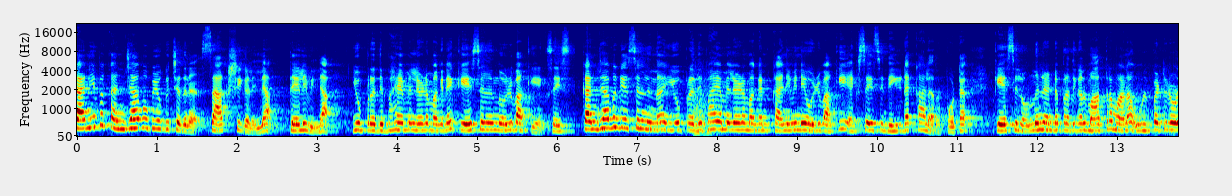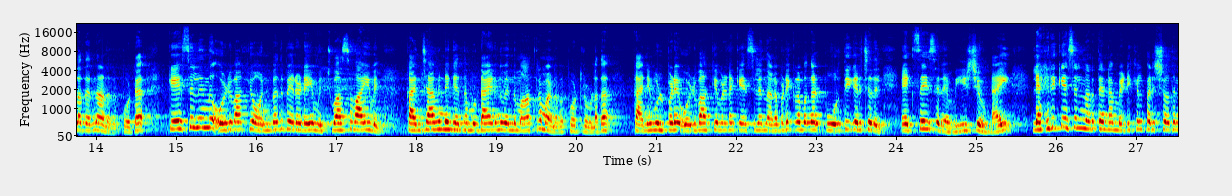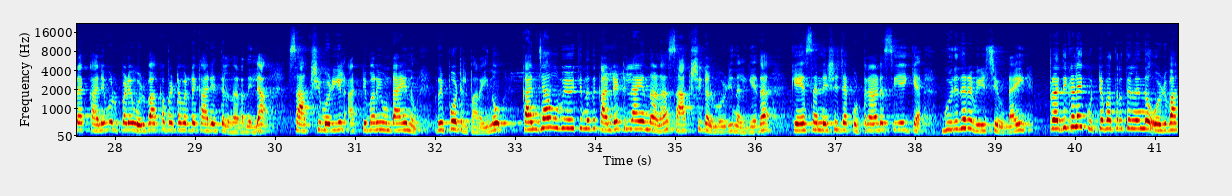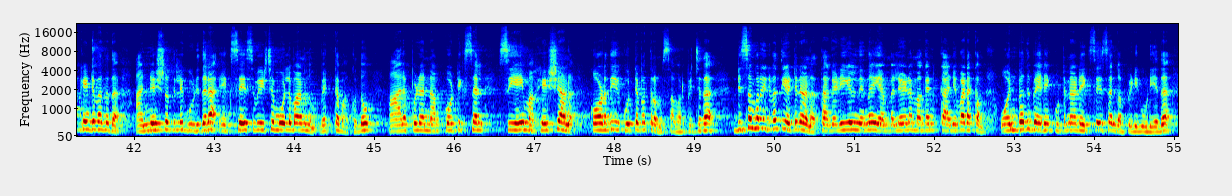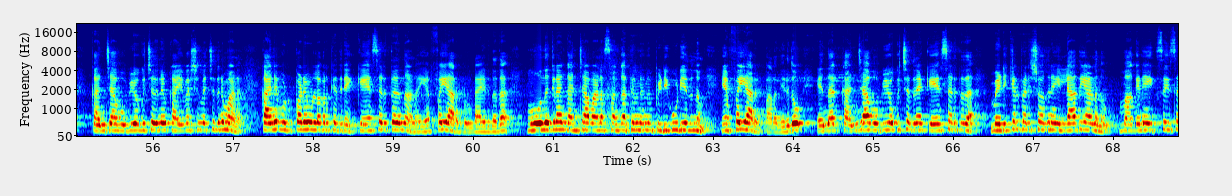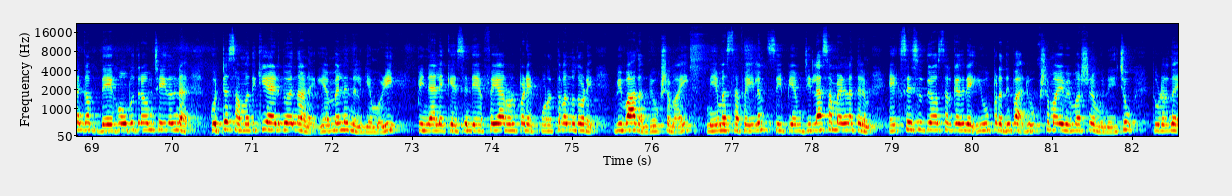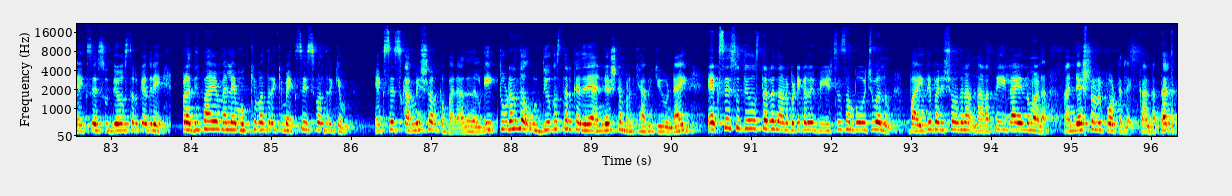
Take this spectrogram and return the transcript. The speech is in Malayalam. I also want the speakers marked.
Speaker 1: കനിവ് കഞ്ചാവ് ഉപയോഗിച്ചതിന് സാക്ഷികളില്ല തെളിവില്ല. യു പ്രതിഭ എം എൽ എയുടെ മകനെ കേസിൽ നിന്ന് ഒഴിവാക്കി എക്സൈസ്. കഞ്ചാവ് കേസിൽ നിന്ന് യു പ്രതിഭ എം എൽ എയുടെ മകൻ കനിവിനെ ഒഴിവാക്കി എക്സൈസിന്റെ ഇടക്കാല റിപ്പോർട്ട്. കേസിൽ ഒന്നും രണ്ട് പ്രതികൾ മാത്രമാണ് ഉൾപ്പെട്ടിട്ടുള്ളതെന്നാണ് റിപ്പോർട്ട്. കേസിൽ നിന്ന് ഒഴിവാക്കിയ ഒൻപത് പേരുടെയും വിശ്വാസവായുവിൽ കഞ്ചാവിന്റെ ഗന്ധമുണ്ടായിരുന്നുവെന്ന് മാത്രമാണ് റിപ്പോർട്ടിലുള്ളത്. കനിവ് ഉൾപ്പെടെ ഒഴിവാക്കിയവരുടെ കേസിലെ നടപടിക്രമങ്ങൾ പൂർത്തീകരിച്ചതിൽ എക്സൈസിന് വീഴ്ചയുണ്ടായി. ലഹരി കേസിൽ നടത്തേണ്ട മെഡിക്കൽ പരിശോധന കനിവ് ഉൾപ്പെടെ ഒഴിവാക്കപ്പെട്ടവരുടെ കാര്യത്തിൽ നടന്നില്ല. സാക്ഷിമൊഴിയിൽ അട്ടിമറി ഉണ്ടായെന്നും റിപ്പോർട്ടിൽ പറയുന്നു. കഞ്ചാവ് ഉപയോഗിക്കുന്നത് കണ്ടിട്ടില്ല എന്നാണ് സാക്ഷികൾ മൊഴി നൽകിയത്. കേസ് അന്വേഷിച്ച കുട്ടനാട് സിഐക്ക് ഗുരുതര വീഴ്ചയുണ്ടായി. പ്രതികളെ കുറ്റപത്രത്തിൽ നിന്ന് ഒഴിവാക്കേണ്ടി വന്നത് അന്വേഷണത്തിലെ ഗുരുതര എക്സൈസ് വീഴ്ച മൂലമാണെന്നും വ്യക്തമാക്കുന്നു. Alappuzha narcotic cell C I മഹേഷാണ് കോടതിയിൽ കുറ്റപത്രം സമർപ്പിച്ചത്. ഡിസംബർ ഇരുപത്തിയെട്ടിനാണ് തകഴിയിൽ നിന്ന് എം എൽ എയുടെ മകൻ കനിവടക്കം ഒൻപത് പേരെ കുട്ടനാട് എക്സൈസ് സംഘം പിടികൂടിയത്. കഞ്ചാവ് ഉപയോഗിച്ചതിനും കൈവശം വെച്ചതിനുമാണ് കനിവ് ഉൾപ്പെടെയുള്ളവർക്കെതിരെ കേസെടുത്തതെന്നാണ് എഫ്ഐആറിൽ ഉണ്ടായിരുന്നത് മൂന്ന് ഗ്രാം കഞ്ചാവാണ് സംഘത്തിൽ നിന്ന് പിടികൂടിയതെന്നും എഫ്ഐആറിൽ പറഞ്ഞിരുന്നു. എന്നാൽ കഞ്ചാവ് ഉപയോഗിച്ചതിന് കേസെടുത്തത് മെഡിക്കൽ പരിശോധന ഇല്ലാതെയാണെന്നും മകനെ എക്സൈസ് സംഘം ദേഹോപദ്രവം ചെയ്തതിനാൽ കുറ്റം സമ്മതിക്കുകയായിരുന്നു എന്നാണ് എം എൽ എ നൽകിയ മൊഴി. പിന്നാലെ കേസിന്റെ എഫ്ഐആർ ഉൾപ്പെടെ പുറത്തു വന്നതോടെ വിവാദം രൂക്ഷമായി. നിയമസഭയിലും സി പി എം ജില്ലാ സമ്മേളനത്തിലും എക്സൈസ് ഉദ്യോഗസ്ഥർക്കെതിരെ യു പ്രതിഭ രൂക്ഷമായ വിമർശനം ഉന്നയിച്ചു. തുടർന്ന് എക്സൈസ് ഉദ്യോഗസ്ഥർക്കെതിരെ പ്രതിഭ എം എൽ എ മുഖ്യമന്ത്രിക്കും എക്സൈസ് മന്ത്രിക്കും എക്സൈസ് കമ്മീഷണർക്ക് പരാതി നൽകി. തുടർന്ന് ഉദ്യോഗസ്ഥർക്കെതിരെ അന്വേഷണം പ്രഖ്യാപിക്കുകയുണ്ടായി. എക്സൈസ് ഉദ്യോഗസ്ഥരുടെ നടപടികളിൽ വീഴ്ച സംഭവിച്ചുവെന്നും വൈദ്യപരിശോധന നടത്തിയില്ല എന്നുമാണ് അന്വേഷണ റിപ്പോർട്ടിലെ കണ്ടെത്തൽ.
